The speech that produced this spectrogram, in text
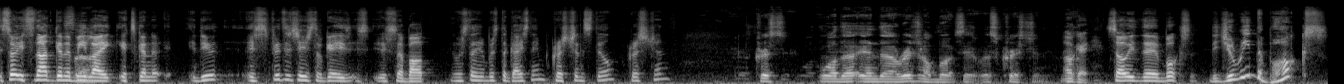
so it's not gonna be like it's gonna. Do you, is Fifty Shades of Gay is, is about what's the what's the guy's name? Christian still Christian. Chris, well, the in the original books it was Christian. Okay, so the books. Did you read the books?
